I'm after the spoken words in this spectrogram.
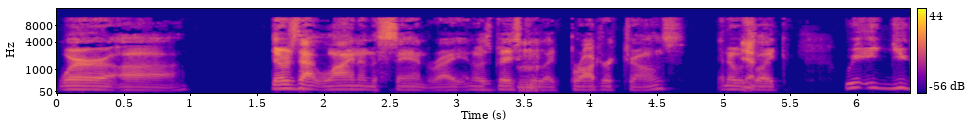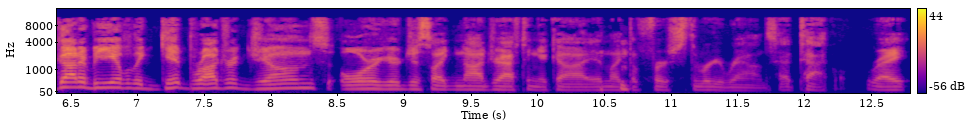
where uh there was that line in the sand, right? And it was basically Mm. like Broderick Jones, and it was Yep. like we you got to be able to get Broderick Jones, or you're just like not drafting a guy in like the first three rounds at tackle, right?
